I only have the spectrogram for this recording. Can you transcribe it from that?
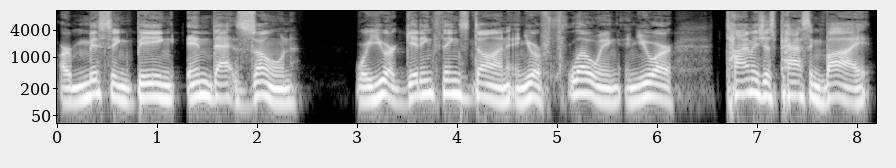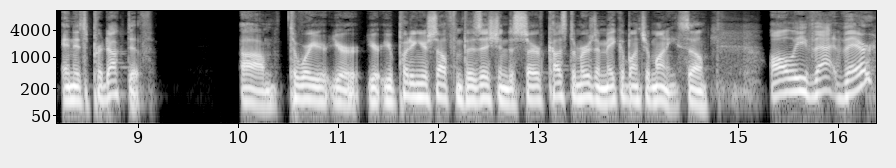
are missing being in that zone where you are getting things done and you are flowing and you are time is just passing by and it's productive um, to where you're, you're you're you're putting yourself in position to serve customers and make a bunch of money. So I'll leave that there.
